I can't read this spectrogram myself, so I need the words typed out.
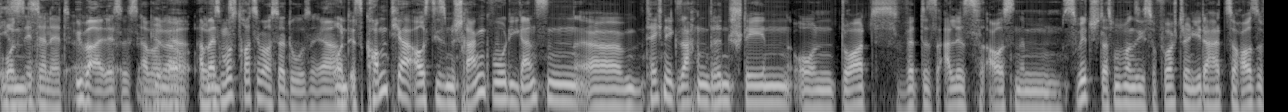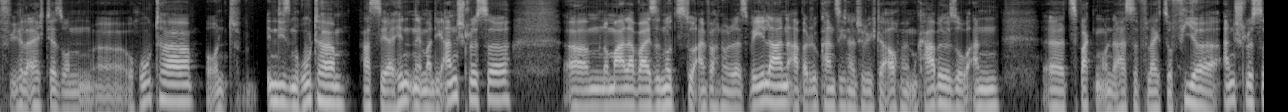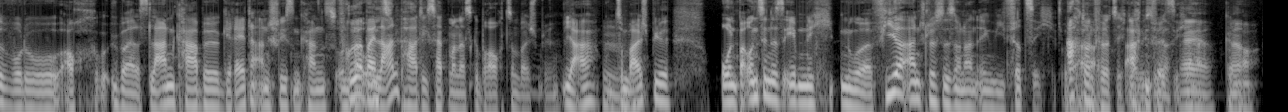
Dieses und, Internet, überall ist es, aber, genau. ja, aber es muss trotzdem aus der Dose. Ja. Und es kommt ja aus diesem Schrank, wo die ganzen ähm, Techniksachen drin stehen und dort wird das alles aus einem Switch, das muss man sich so vorstellen, jeder hat zu Hause vielleicht ja so einen äh, Router und in diesem Router hast du ja hinten immer die Anschlüsse ähm, normalerweise nutzt du einfach nur das WLAN, aber du kannst dich natürlich da auch mit dem Kabel so anzwacken und da hast du vielleicht so vier Anschlüsse, wo du auch über das LAN-Kabel Geräte anschließen kannst. Und Früher bei, bei LAN-Partys hat man das gebraucht zum Beispiel. Ja, hm. zum Beispiel. Und bei uns sind es eben nicht nur vier Anschlüsse, sondern irgendwie 40. 48, 48, ja, ja, genau. Ja.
